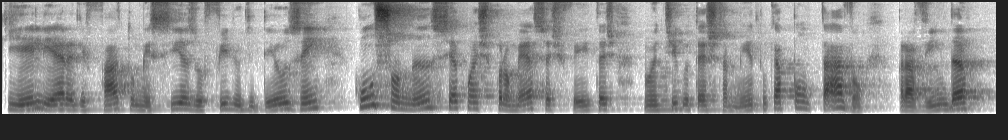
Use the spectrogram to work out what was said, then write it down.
que ele era de fato o Messias, o Filho de Deus, em consonância com as promessas feitas no Antigo Testamento que apontavam para a vinda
